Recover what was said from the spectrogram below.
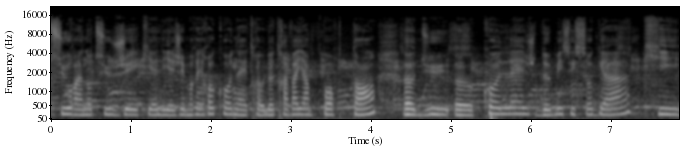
Sur un autre sujet qui est j'aimerais reconnaître le travail important euh, du euh, collège de Mississauga qui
